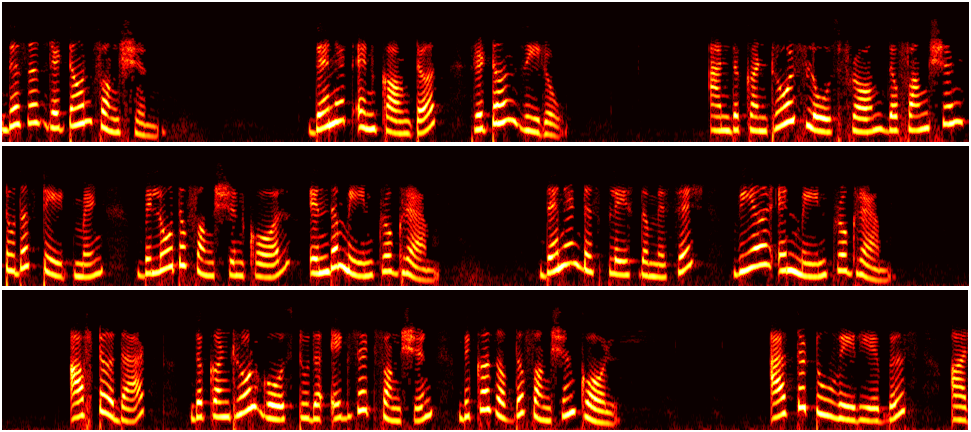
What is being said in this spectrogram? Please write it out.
this is return function. Then it encounters return 0 and the control flows from the function to the statement below the function call in the main program. Then it displays the message we are in main program. After that, the control goes to the exit function because of the function call. As the two variables are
